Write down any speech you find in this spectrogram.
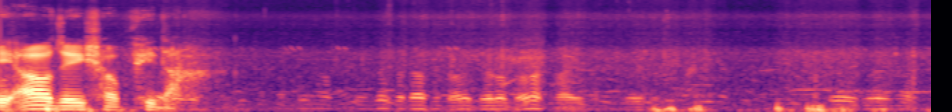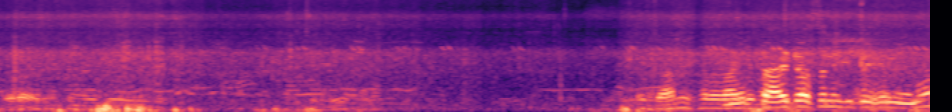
এই আওয়াজেই সব ফিদা। টাইট আছে নাকি দেখে না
